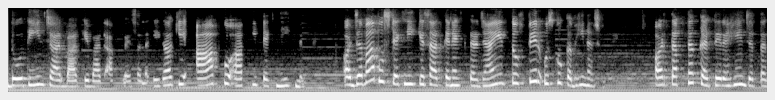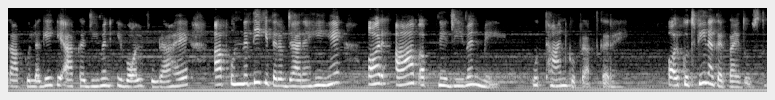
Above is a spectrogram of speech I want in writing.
दो तीन चार बार के बाद आपको ऐसा लगेगा कि आपको आपकी टेक्निक मिल गई। और जब आप उस टेक्निक के साथ कनेक्ट कर जाएँ तो फिर उसको कभी ना छोड़ें। और तब तक करते रहें जब तक आपको लगे कि आपका जीवन इवॉल्व हो रहा है, आप उन्नति की तरफ़ जा रहे हैं और आप अपने जीवन में उत्थान को प्राप्त कर रहे हैं। और कुछ भी ना कर पाए दोस्तों।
